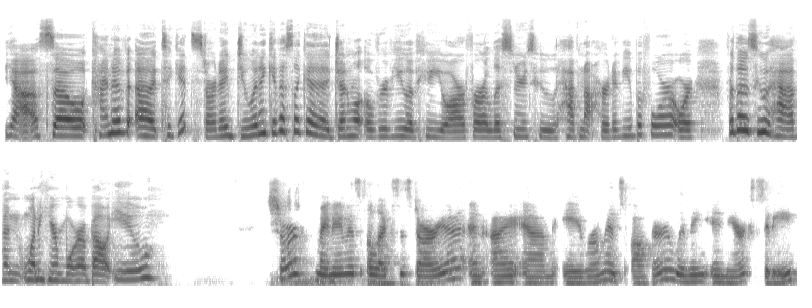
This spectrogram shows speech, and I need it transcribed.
Yeah, so kind of uh, to get started, do you want to give us like a general overview of who you are for our listeners who have not heard of you before, or for those who have and want to hear more about you? Sure. My name is Alexis Daria, and I am a romance author living in New York City.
